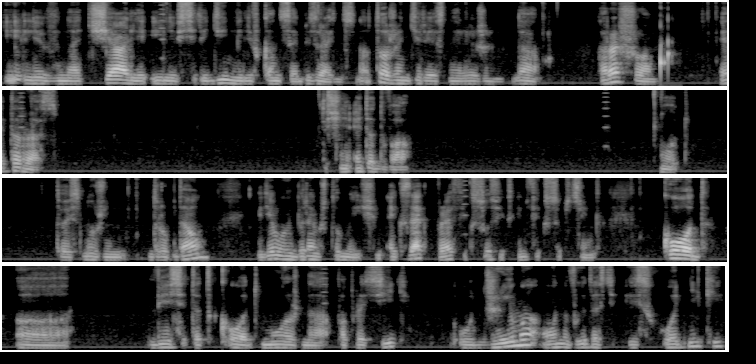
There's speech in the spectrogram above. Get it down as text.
Или в начале, или в середине, или в конце, без разницы. Но тоже интересный режим. Да, хорошо. Это раз. Точнее, это два. Вот. То есть нужен dropdown, где мы выбираем, что мы ищем. Exact, prefix, suffix, infix, substring. Код, э, весь этот код можно попросить у Джима, он выдаст исходники,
